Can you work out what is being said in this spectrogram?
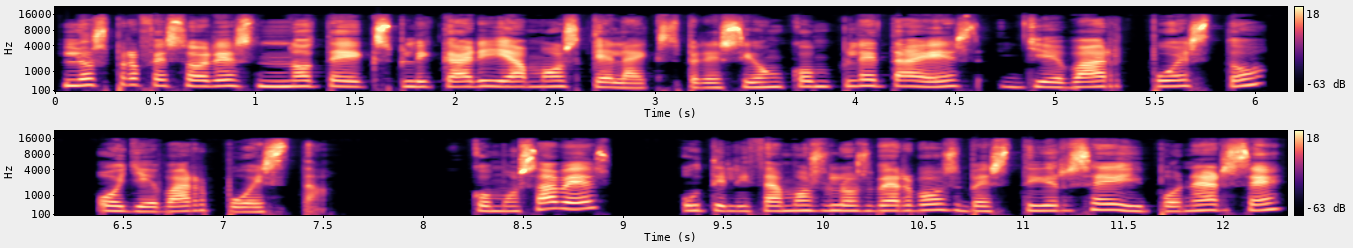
los profesores no te explicaríamos que la expresión completa es llevar puesto o llevar puesta. Como sabes, utilizamos los verbos vestirse y ponerse,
